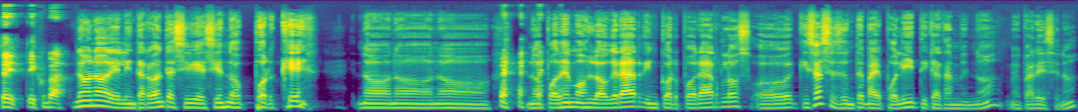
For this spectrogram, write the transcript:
Sí, disculpa. No, no, el interrogante sigue siendo ¿por qué no, no, no, no podemos lograr incorporarlos, o quizás es un tema de política también, ¿no? Me parece, ¿no?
